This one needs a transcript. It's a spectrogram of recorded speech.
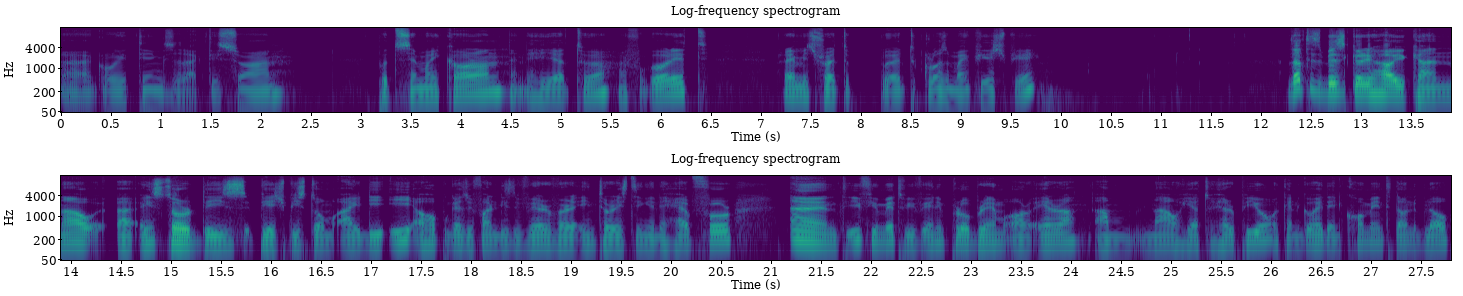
uh, greetings like this one. Put semicolon and here too. I forgot it. Let me try to uh, to close my php that is basically how you can now uh, install this php storm ide i hope you guys will find this very very interesting and helpful and if you met with any problem or error i'm now here to help you. You can go ahead and comment down below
